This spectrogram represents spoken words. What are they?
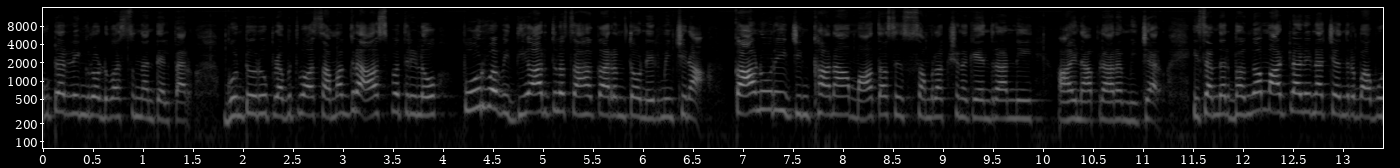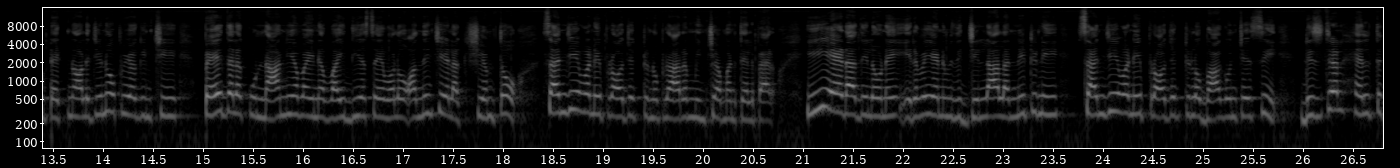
ఔటర్ రింగ్ రోడ్డు వస్తుందని తెలిపారు. గుంటూరు ప్రభుత్వ సమగ్ర ఆసుపత్రిలో పూర్వ విద్యార్థుల సహకారంతో నిర్మించిన కానూరి జింఖానా మాతా శిశు సంరక్షణ కేంద్రాన్ని ఆయన ప్రారంభించారు. ఈ సందర్భంగా మాట్లాడిన చంద్రబాబు టెక్నాలజీని ఉపయోగించి పేదలకు నాణ్యమైన వైద్య సేవలు అందించే లక్ష్యంతో సంజీవని ప్రాజెక్టును ప్రారంభించామని తెలిపారు. ఈ ఏడాదిలోనే ఇరవై ఎనిమిది జిల్లాలన్నింటినీ సంజీవని ప్రాజెక్టులో భాగం చేసి డిజిటల్ హెల్త్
